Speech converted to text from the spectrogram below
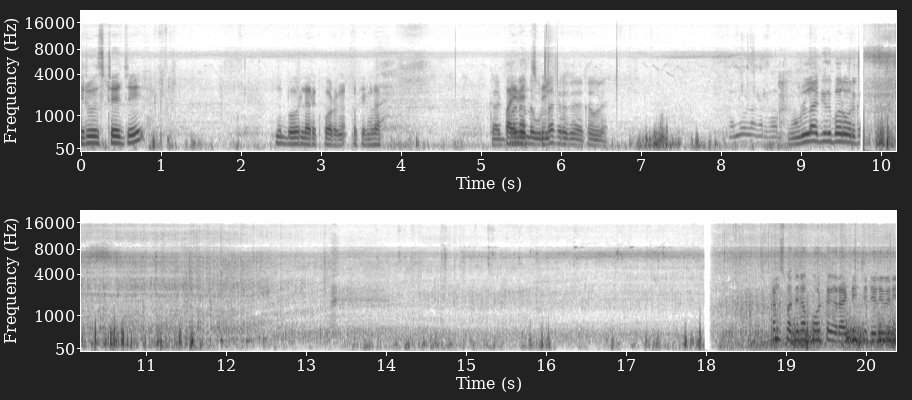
இருபது ஸ்டேஜ் இந்த போரில் இறக்க போடுங்க ஓகேங்களா? கட் பண்ண அந்த உள்ள இருக்கிற கவுரு உள்ளாக்கு இது பாரு ஒரு ஃப்ரெண்ட்ஸ் பார்த்தீங்கன்னா போட்டு ரெண்டு இன்ச்சு டெலிவரி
